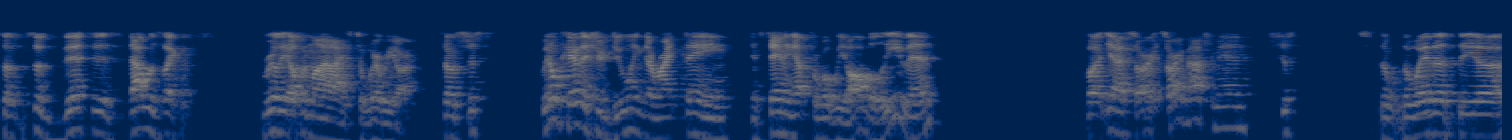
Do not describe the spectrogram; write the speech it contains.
"So, so this is that was like really opened my eyes to where we are." So it's just we don't care that you're doing the right thing and standing up for what we all believe in. But yeah, sorry, sorry about you, man. It's just the, the way that the uh,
